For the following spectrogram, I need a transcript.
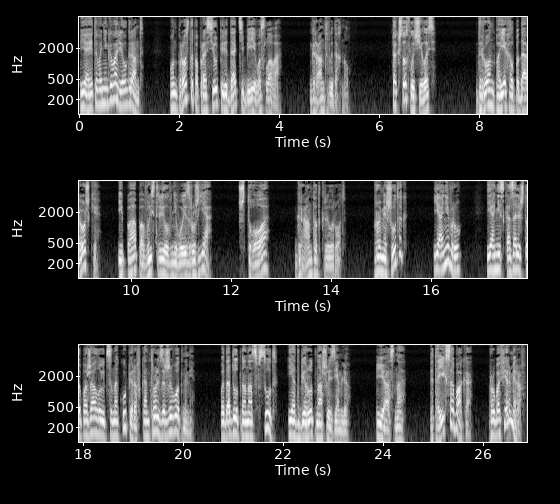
«Я этого не говорил, Грант. Он просто попросил передать тебе его слова». Грант выдохнул. Так что случилось? Дрон поехал по дорожке, и папа выстрелил в него из ружья. Что? Грант открыл рот. Кроме шуток? Я не вру. И они сказали, что пожалуются на Купера в контроль за животными. Подадут на нас в суд и отберут нашу землю. Ясно. Это их собака? Робофермеров?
